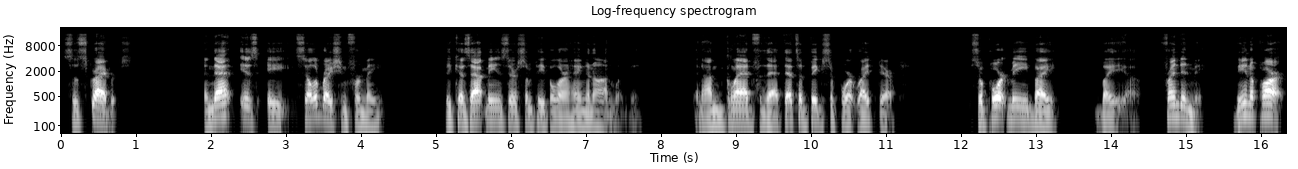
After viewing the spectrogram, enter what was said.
subscribers and that is a celebration for me because that means there's some people are hanging on with me. And I'm glad for that. That's a big support right there. Support me by by uh, friending me, being a part.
